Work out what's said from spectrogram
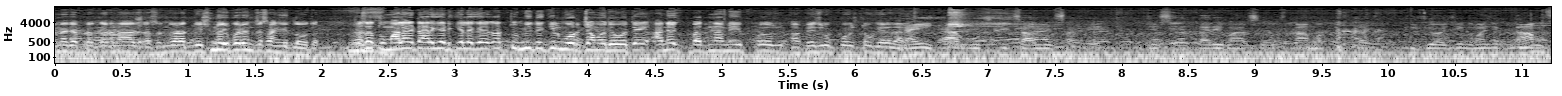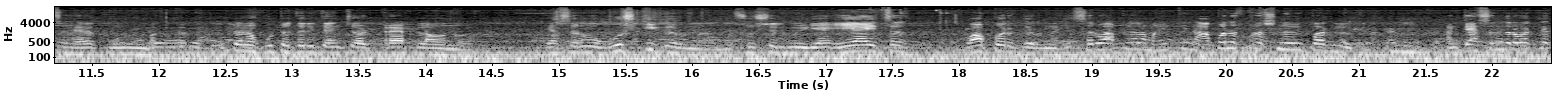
करण्याच्या प्रकरणात संदर्भात बिष्णोईपर्यंत सांगितलं होतं. तसं तुम्हाला टार्गेट केलं गेलं का तुम्ही देखील मोर्चामध्ये होते अनेक बदनामी फेसबुक पोस्ट वगैरे झाल्या नाही ह्या गोष्टी चालूच आहेत जे सहकारी माणसं कामं करतात की जेव्हा जे माझे काम सहाय्यक म्हणून बघतात कुठं ना कुठं तरी त्यांच्यावर ट्रॅप लावणं या सर्व गोष्टी करणं सोशल मीडिया ए आयचं वापर करणं हे सर्व आपल्याला माहिती ना आपणच प्रश्न विचारले होते ना. आणि त्या संदर्भातल्या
